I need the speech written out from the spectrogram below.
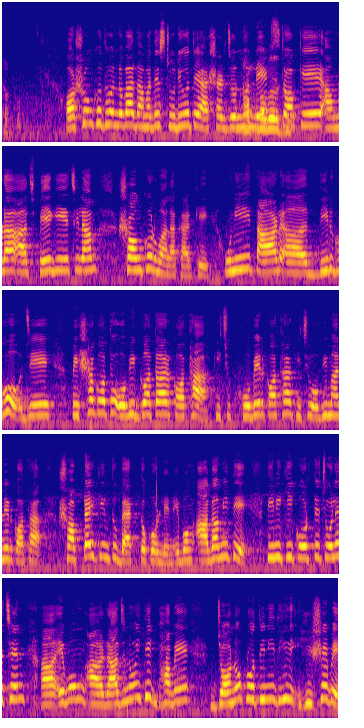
থাকুন। অসংখ্য ধন্যবাদ আমাদের স্টুডিওতে আসার জন্য। লেট স্টকে আমরা আজ পেয়ে গিয়েছিলাম শঙ্কর মালাকারকে। উনি তার দীর্ঘ যে পেশাগত অভিজ্ঞতার কথা কিছু ক্ষোভের কথা কিছু অভিমানের কথা সবটাই কিন্তু ব্যক্ত করলেন এবং আগামীতে তিনি কি করতে চলেছেন এবং রাজনৈতিকভাবে জনপ্রতিনিধি হিসেবে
